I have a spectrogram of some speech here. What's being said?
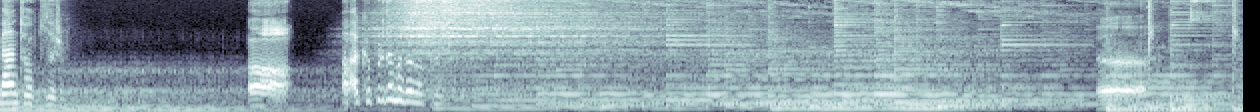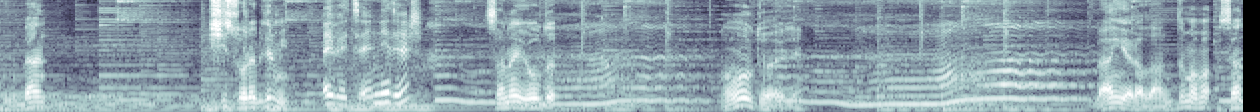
Ben toplarım. Aa, Aa, kıpırdamadan otur. ee, ben bir şey sorabilir miyim? Evet, e, nedir? Sana yolda ne oldu öyle? Ben yaralandım ama sen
